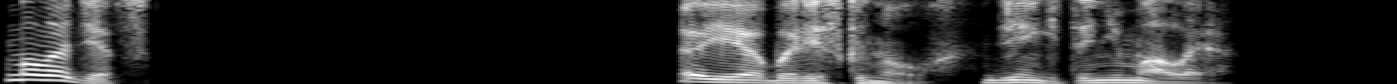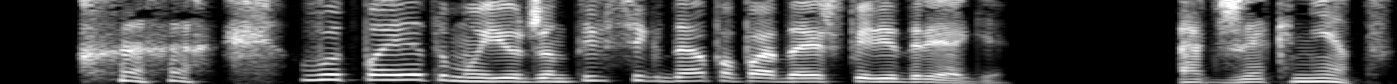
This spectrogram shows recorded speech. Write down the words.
Молодец. А я бы рискнул. Деньги-то немалые. Ха-ха, вот поэтому, Юджин, ты всегда попадаешь в передряги. А Джек нет.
